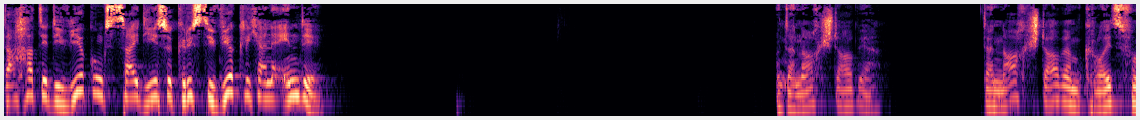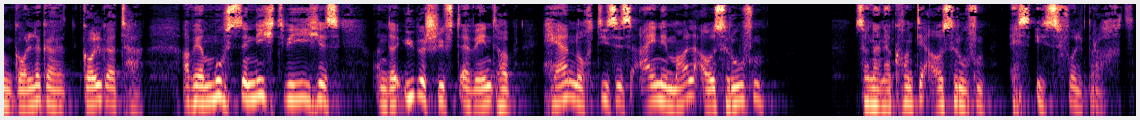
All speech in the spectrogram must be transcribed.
Da hatte die Wirkungszeit Jesu Christi wirklich ein Ende. Und danach starb er. Danach starb er am Kreuz von Golgatha. Aber er musste nicht, wie ich es an der Überschrift erwähnt habe, Herr noch dieses eine Mal ausrufen, sondern er konnte ausrufen, es ist vollbracht.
